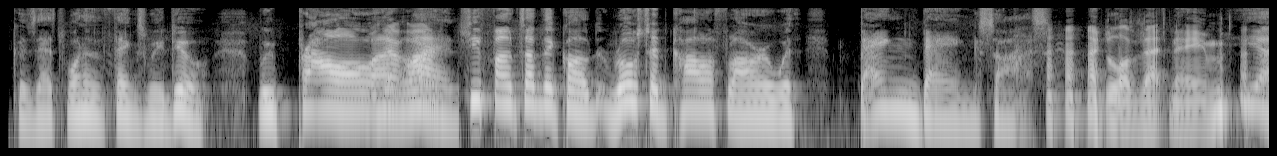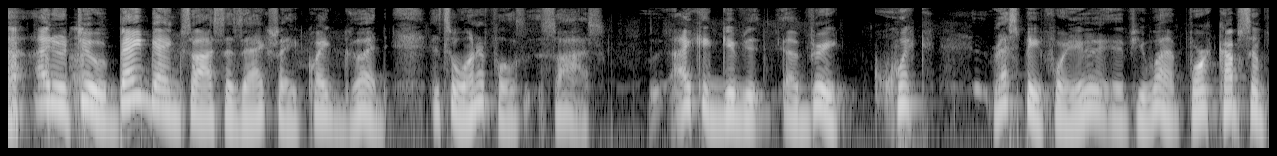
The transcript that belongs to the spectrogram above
because that's one of the things we do. We prowl Well, online. She found something called roasted cauliflower with bang bang sauce. I love that name. yeah, I do too. Bang Bang sauce is actually quite good. It's a wonderful sauce. I could give you a very quick recipe for you if you want. Four cups of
